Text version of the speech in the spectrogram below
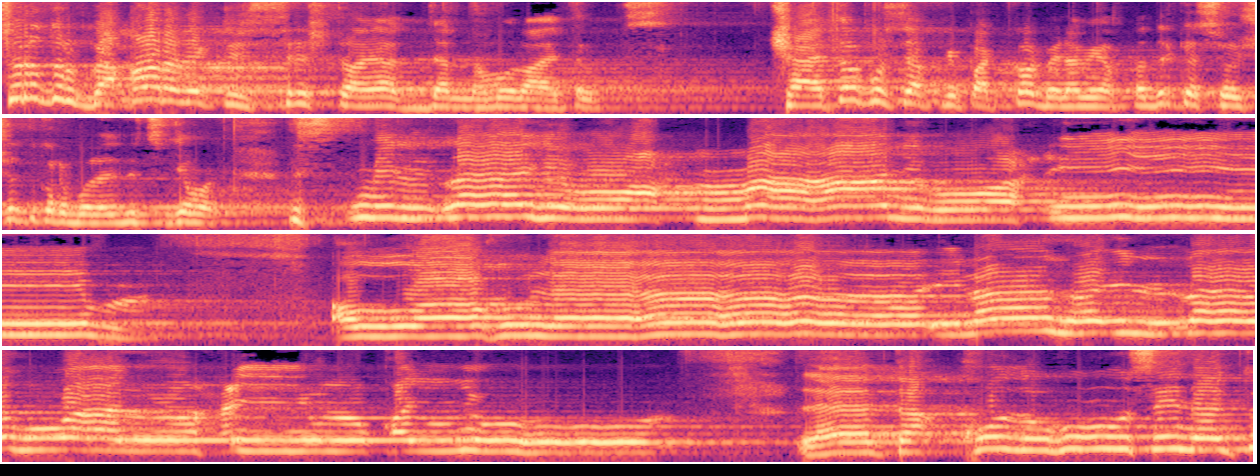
সুরতুল বাকার একটি শ্রেষ্ঠ আয়াত, যার নাম হলো আয়াতুল কুরসি সে আয়াতুল কুরসি আপনি পাঠ করবেন আমি আপনাদেরকে সৈসদ করে বলে দিচ্ছি যেমন বিসমিল্লাহির রহমানির রহিম الله لا إله إلا هو الحي القيوم لا تأخذه سنة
